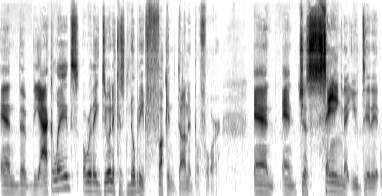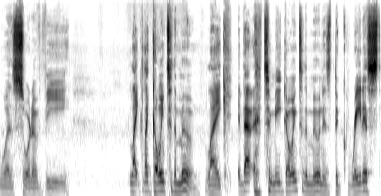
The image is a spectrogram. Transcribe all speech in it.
and the the accolades, or were they doing it because nobody had fucking done it before? And and just saying that you did it was sort of the like like going to the moon. Like that to me, going to the moon is the greatest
